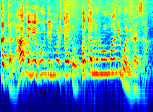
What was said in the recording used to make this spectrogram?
قتل هذا اليهودي المرتد وقتل الروماني وانهزم.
